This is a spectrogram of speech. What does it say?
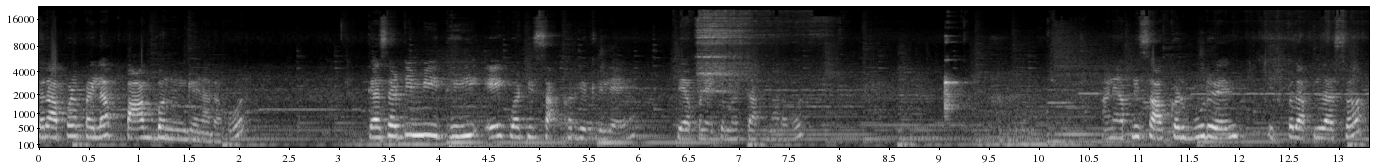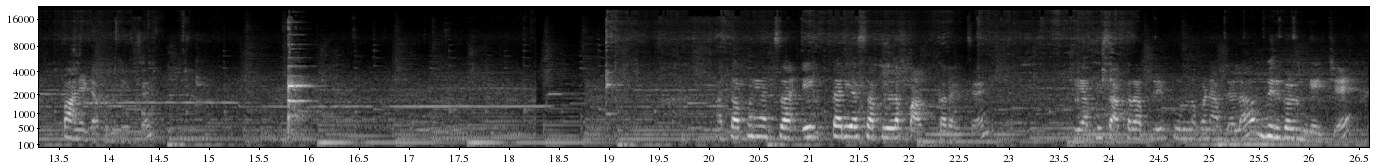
तर आपण पहिला पाक बनवून घेणार आहोत. त्यासाठी मी इथेही एक वाटी साखर घेतलेली आहे. ते आपण याच्यामध्ये टाकणार आहोत. आणि आपली साखर बुडेल इतपत आपल्याला असं पाणी टाकून घ्यायचं आहे. आता आपण याचा एक तारी असं आपल्याला पाक करायचा आहे. ही आपली साखर आपली पूर्णपणे आपल्याला विरघळून घ्यायची आहे.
